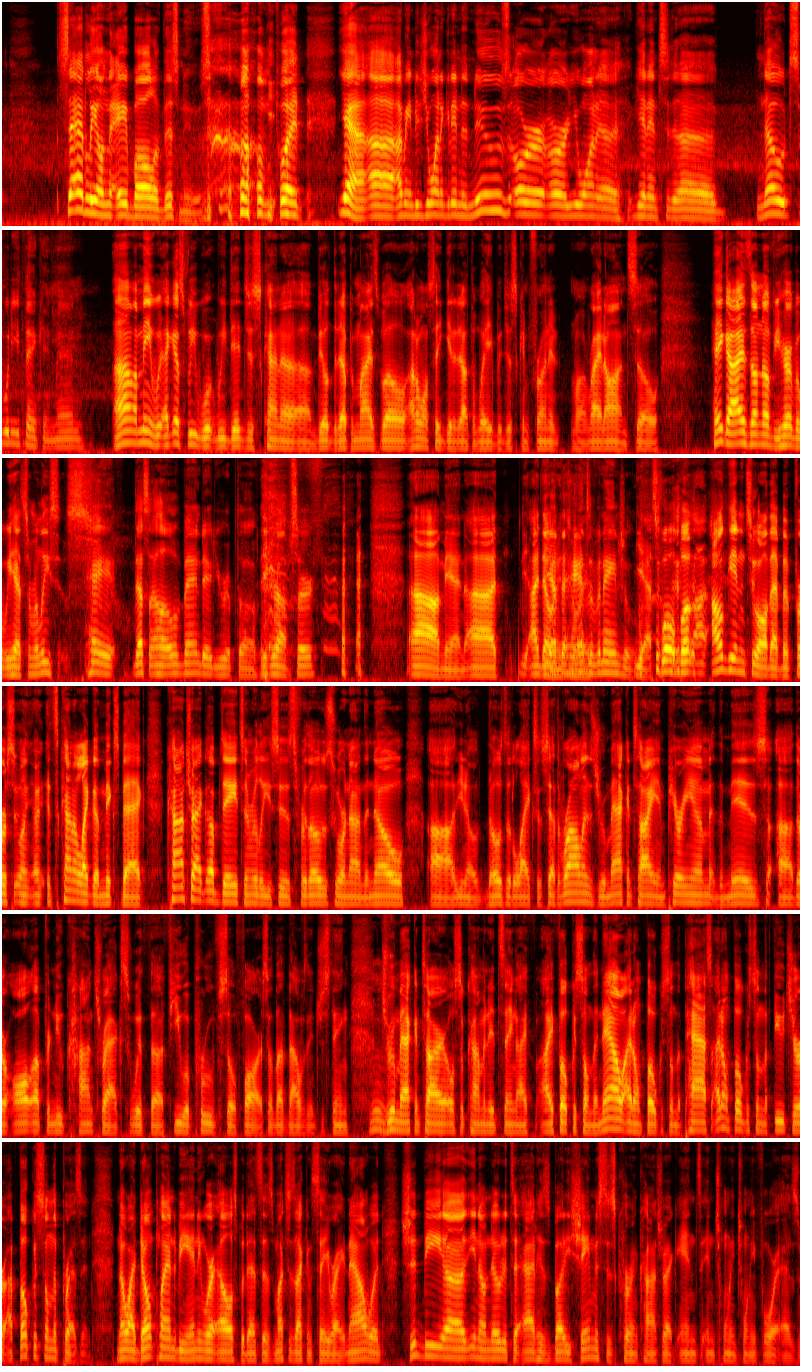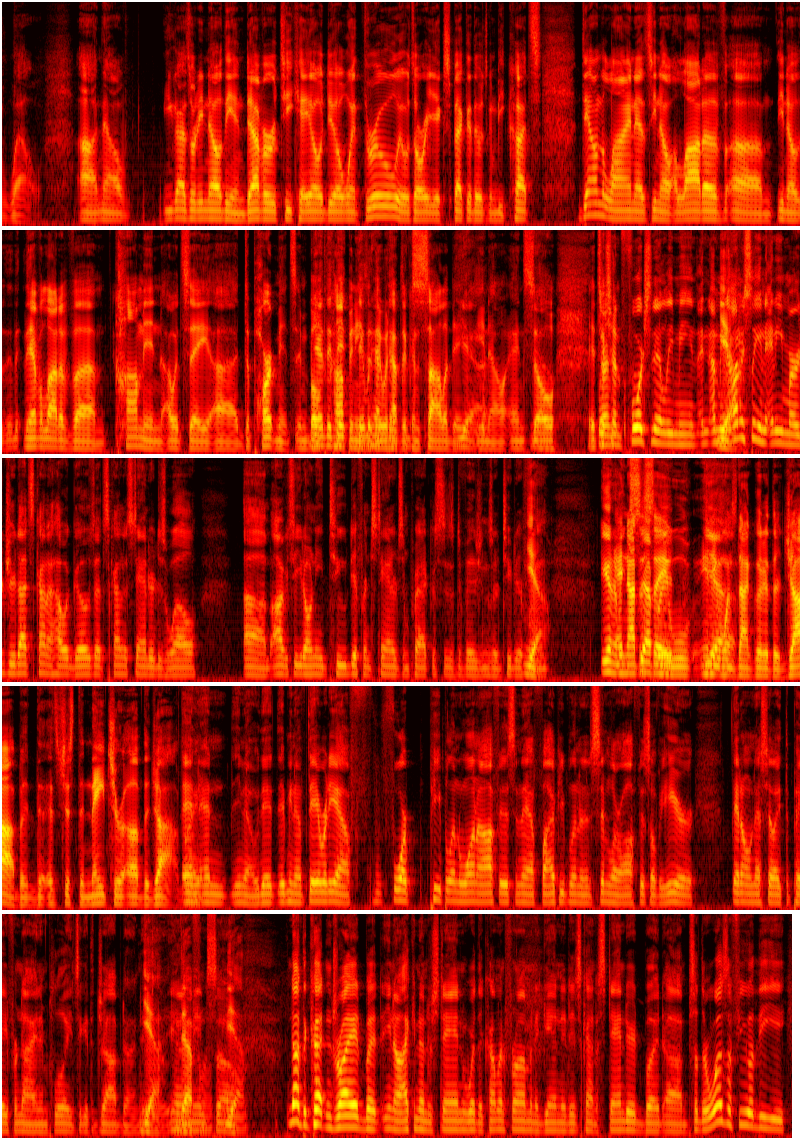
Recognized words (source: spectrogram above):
sadly on the A ball of this news. um, but yeah, uh, I mean, did you want to get into the news or or you want to get into the notes? What are you thinking, man? Um, I mean, I guess we we did just kind of uh, build it up. We might as well. I don't want to say get it out the way, but just confront it uh, right on. So, hey guys, I don't know if you heard, but we had some releases. Hey, that's a hell of a band aid you ripped off. Good job, sir. Ah man, uh, I don't You have the hands it. of an angel. Yes, well, but I- I'll get into all that. But first, uh, it's kind of like a mixed bag. Contract updates and releases for those who are not in the know. Uh, you know, those are the likes of Seth Rollins, Drew McIntyre, Imperium, The Miz. Uh, they're all up for new contracts with a few approved so far. So that that was interesting. Drew McIntyre also commented saying, "I I focus on the now. I don't focus on the past. I don't focus on the future. I focus on the present. No, I don't plan to be anywhere else. But that's as much as I can say right now. It should be, uh, you know, noted to add his buddy Sheamus's current contract ends in 2024 as well. Uh, now, you guys already know the Endeavor TKO deal went through. It was already expected there was going to be cuts down the line, as you know, a lot of, um, you know, they have a lot of um, common, I would say, uh, departments in both they- they- they companies would that they have would to have to cons- consolidate. yeah. You know, and so it Which turned. unfortunately means, and I mean, Yeah. honestly, in any merger, that's kind of how it goes. That's kind of standard as well. Um, obviously, you don't need two different standards and practices divisions or two different. Yeah. You know, what I and mean? not to say Separate- well, yeah. anyone's not good at their job, but it's just the nature of the job. and right? and you know, they, I mean, if they already have four people in one office and they have five people in a similar office over here, they don't necessarily have to pay for nine employees to get the job done. yeah, you know what I definitely. mean? So, yeah. not to cut and dry it, but you know, I can understand where they're coming from, and again, it is kind of standard. But um, so there was a few of the,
